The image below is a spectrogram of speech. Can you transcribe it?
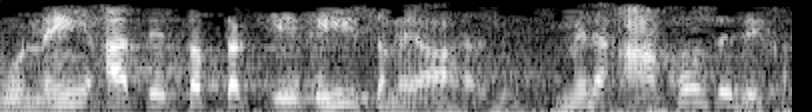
वो नहीं आते, तब तक एक ही समय आहार लेती। मैंने आँखों से देखा।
